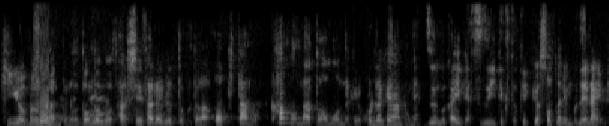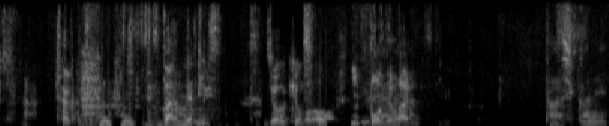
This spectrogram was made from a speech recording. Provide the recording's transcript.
企業文化っていうのをどんどんどん発信されるってことが起きたのかもなとは思うんだけど、これだけなんかね、ズーム会議が続いていくと結局外にも出ないみたいな、なんか残念な状況も一方ではあるっていう。確かに。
